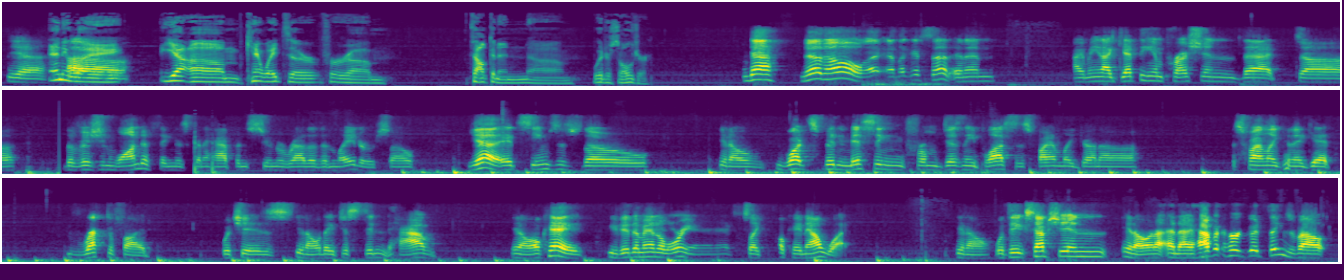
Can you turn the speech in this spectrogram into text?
Yeah. Anyway, Uh, yeah, um, can't wait to for um, Falcon and um, Winter Soldier. Yeah, no, no. I- Like I said, and then, I mean, I get the impression that uh, the Vision Wanda thing is going to happen sooner rather than later. So, yeah, it seems as though, you know, what's been missing from Disney Plus is finally gonna is finally gonna get rectified. Which is, you know, they just didn't have, you know, okay, you did a Mandalorian, and it's like, okay, now what? You know, with the exception, you know, and I, and I haven't heard good things about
